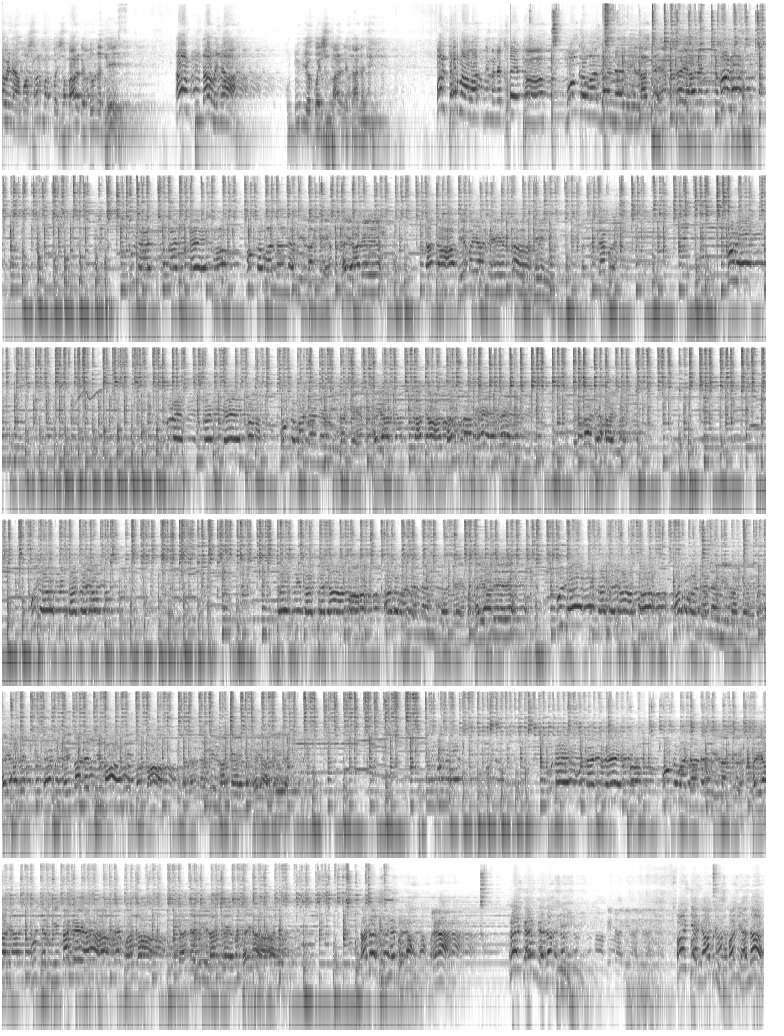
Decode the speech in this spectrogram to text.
માતા વિના મોસણમાં કોઈ સંભાળ લેતું નથી. આમ પિતા વિના કુટુંબીઓ કોઈ સંભાળ લેતા નથી. પ્રથમ આ વાતની મને ખબર મોકવા ગણવી લાગે એમ તૈયાર રે થોડા થોડા ઉતર દેખા મોકવા ગણવી લાગે એમ થયા દાદા ભીમયા ને સદે અત્યારે આપણી સભાની અંદર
